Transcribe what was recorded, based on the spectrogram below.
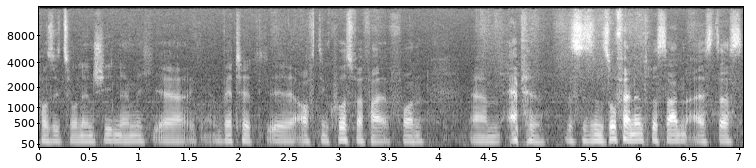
Position entschieden, nämlich er wettet äh, auf den Kursverfall von ähm, Apple. Das ist insofern interessant, als dass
